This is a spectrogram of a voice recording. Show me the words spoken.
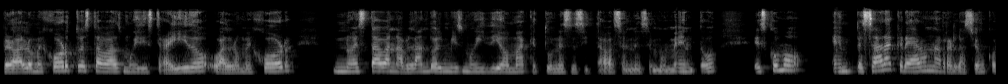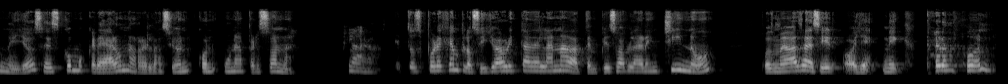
pero a lo mejor tú estabas muy distraído o a lo mejor no estaban hablando el mismo idioma que tú necesitabas en ese momento. Es como empezar a crear una relación con ellos, es como crear una relación con una persona. Claro. Entonces, por ejemplo, si yo ahorita de la nada te empiezo a hablar en chino, pues me vas a decir, oye, Nick, perdón,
